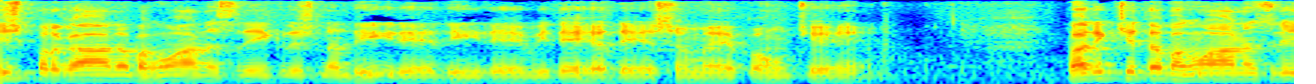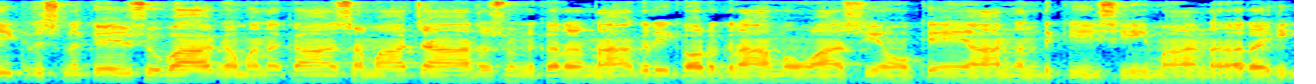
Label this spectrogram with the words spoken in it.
इस प्रकार भगवान श्री कृष्ण धीरे धीरे विदेह देश में पहुँचे। परीक्षित भगवान श्री कृष्ण के शुभागमन का समाचार सुनकर नागरिक और ग्रामवासियों के आनंद की सीमा न रही।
